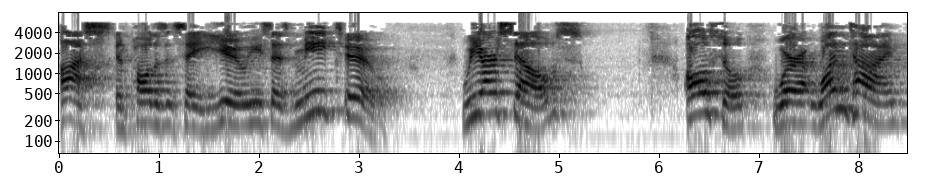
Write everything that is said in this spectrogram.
us, and Paul doesn't say you, he says me too. We ourselves also were at one time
